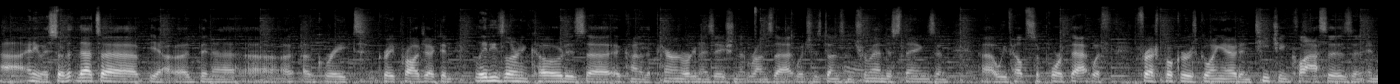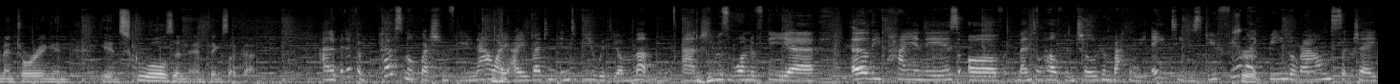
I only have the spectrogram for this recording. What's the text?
uh, anyway, so that's a, yeah, been a, a, a, great, great project. And Ladies Learning Code is uh, kind of the parent organization that runs that, which has done some tremendous things. And uh, we've helped support that with FreshBookers going out and teaching classes and, and mentoring in, in schools and, and things like that. And a bit of a personal question for you now. I, I read an interview with your mum, and she was one of the uh, early pioneers of mental health in children back in the 80s. Do you feel sure. like being around such a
